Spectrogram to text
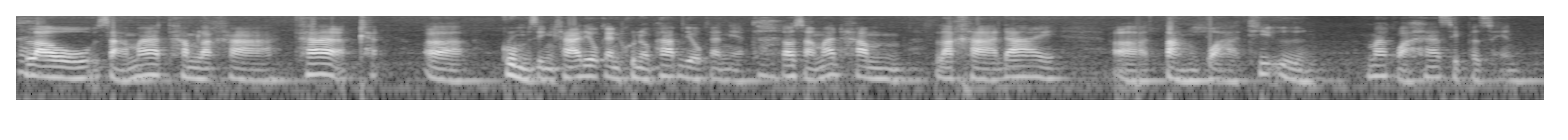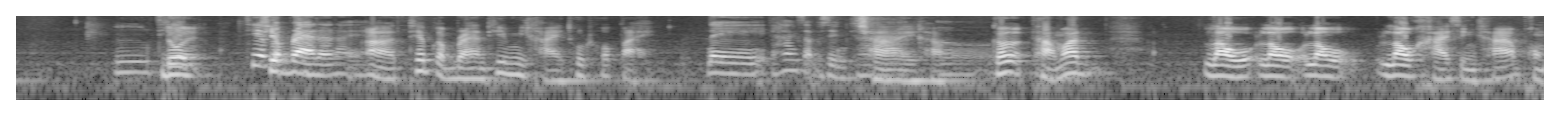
ค่ะ เราสามารถทำราคาถ้าเอ่อกลุ่มสินค้าเดียวกันคุณภาพเดียวกันเนี่ยค่ะ เราสามารถทำราคาได้เอ่อต่ำกว่าที่อื่นมากกว่า 50%อืมโดยเทียบเทียกับบแบรนด์อะไร อ่าเทียบกับแบรนด์ที่มีขายทั่วๆไป ในห้างสรรพสินค้าใช่ครับ อ๋อ ก็ถามว่าเราเราเราเราขายสินค้าผม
